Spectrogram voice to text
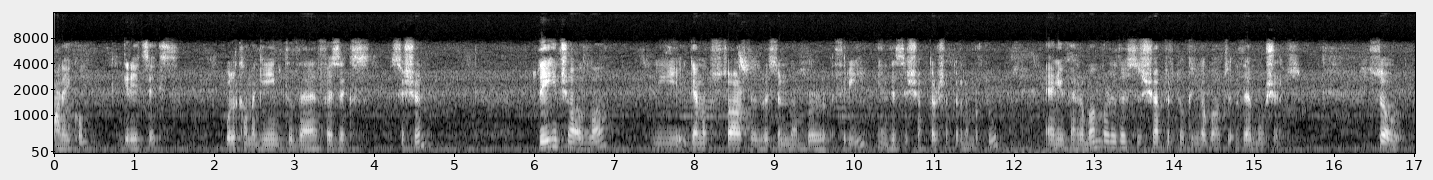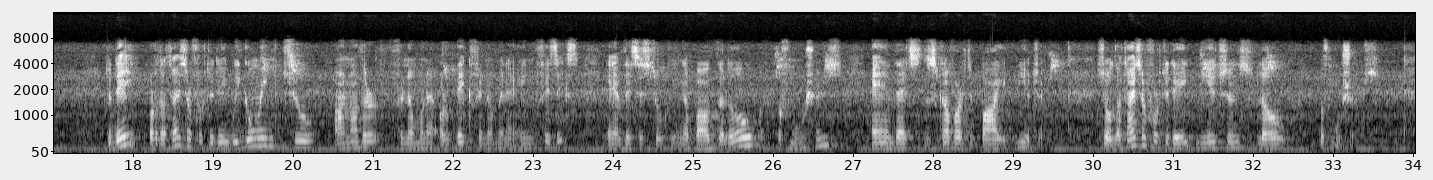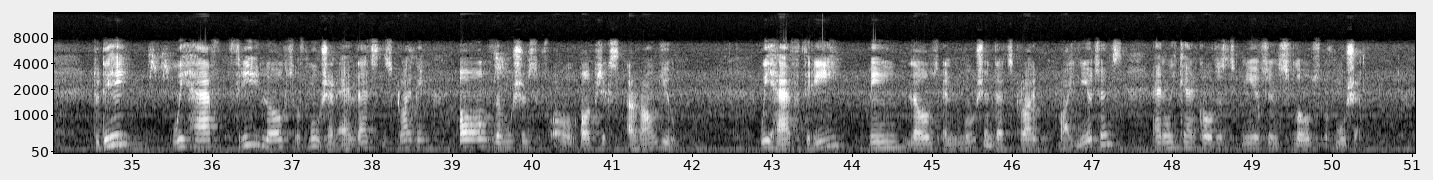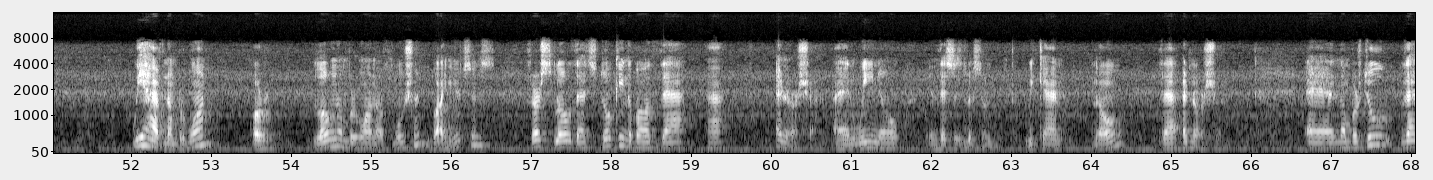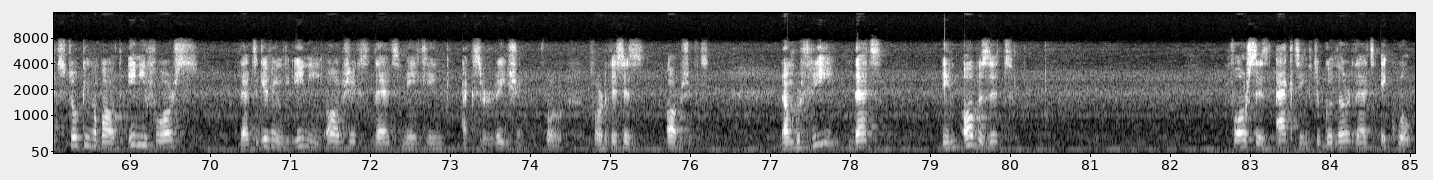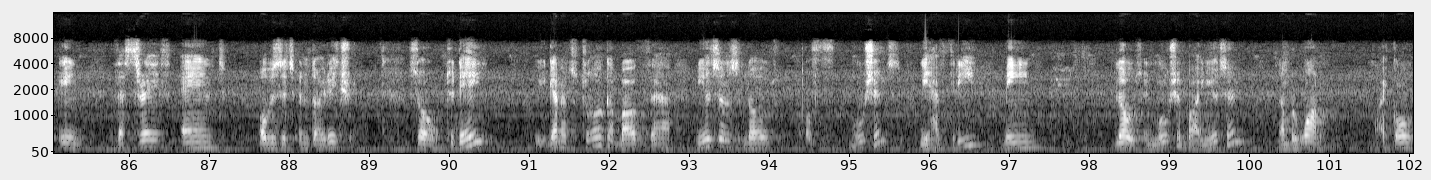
alaikum, grade 6. Welcome again to the physics session. Today, inshallah, we gonna start the lesson number 3 in this chapter, chapter number 2. And you can remember this is chapter talking about the motions. So, today, or the title for today, we're going to another phenomena or big phenomena in physics. And this is talking about the law of motions and that's discovered by Newton. So the title for today, Newton's law of motions. Today we have three laws of motion and that's describing all the motions of all objects around you. We have three main laws in motion that's described by Newton's and we can call this Newton's laws of motion. We have number one or law number one of motion by Newton's first law that's talking about the uh, inertia. And we know in this lesson we can know the inertia. And number two that's talking about any force that's giving any objects that's making acceleration for for this is object number three that's in opposite forces acting together that's equal in the strength and opposite in direction so today we're gonna talk about the Newton's laws of motions. We have three main laws in motion by Newton number one I call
